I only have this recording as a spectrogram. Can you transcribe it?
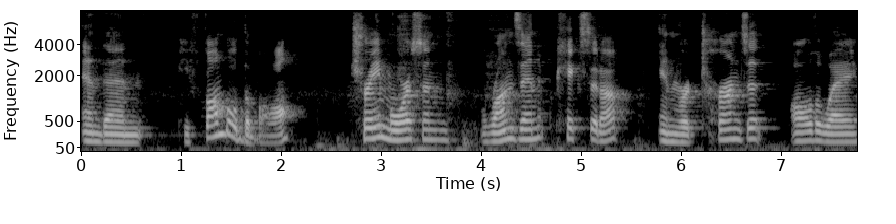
and then he fumbled the ball. Trey Morrison runs in, picks it up, and returns it all the way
